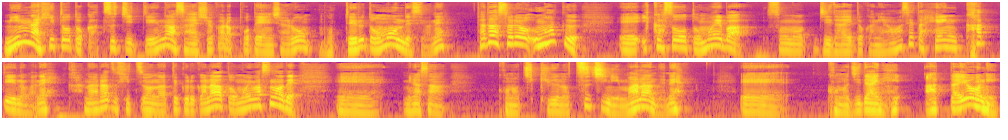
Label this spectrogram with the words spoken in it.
みんな人とか土っていうのは最初からポテンシャルを持ってると思うんですよね。ただそれをうまく、えー、活かそうと思えば、その時代とかに合わせた変化っていうのがね、必ず必要になってくるかなと思いますので、えー、皆さん、この地球の土に学んでね、えー、この時代にあったように、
